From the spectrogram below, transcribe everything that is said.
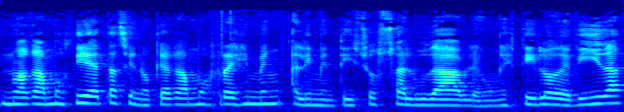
no hagamos dieta, sino que hagamos régimen alimenticio saludable, un estilo de vida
